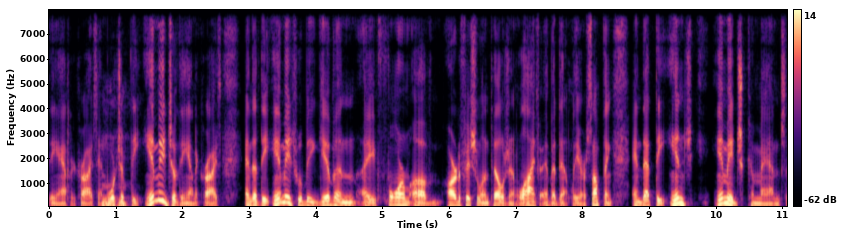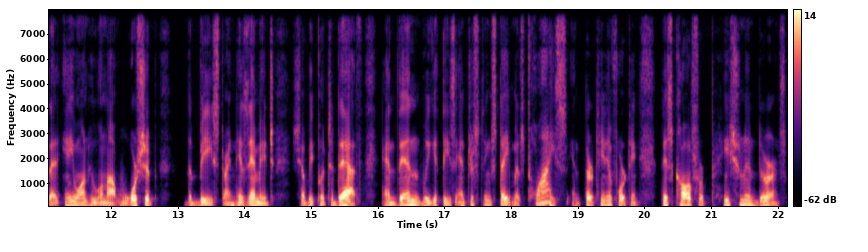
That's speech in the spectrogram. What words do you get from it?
the Antichrist and worship the image of the Antichrist, and that the image will be given a form of artificial intelligent life, evidently, or something, and that the in- image commands that anyone who will not worship the beast or in his image shall be put to death. And then we get these interesting statements twice in 13 and 14. This calls for patient endurance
